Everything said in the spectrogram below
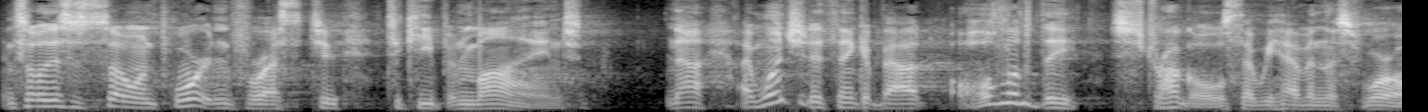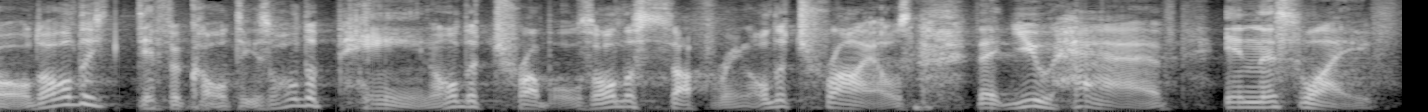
And so, this is so important for us to, to keep in mind. Now, I want you to think about all of the struggles that we have in this world, all the difficulties, all the pain, all the troubles, all the suffering, all the trials that you have in this life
